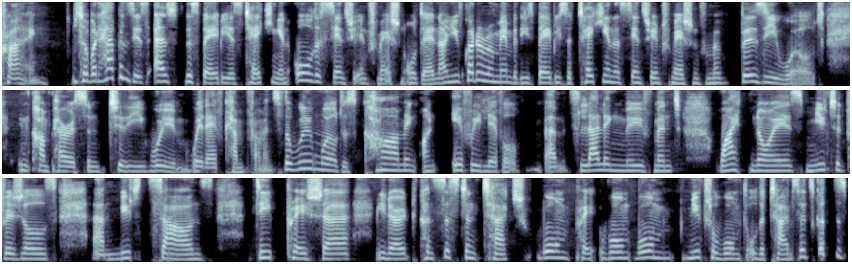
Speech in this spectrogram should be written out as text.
crying. So what happens is as this baby is taking in all the sensory information all day. Now you've got to remember these babies are taking in the sensory information from a busy world in comparison to the womb where they've come from. And so the womb world is calming on every level. Um, it's lulling movement, white noise, muted visuals, um, muted sounds, deep pressure, you know, consistent touch, warm, pre- warm, warm, neutral warmth all the time. So it's got this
